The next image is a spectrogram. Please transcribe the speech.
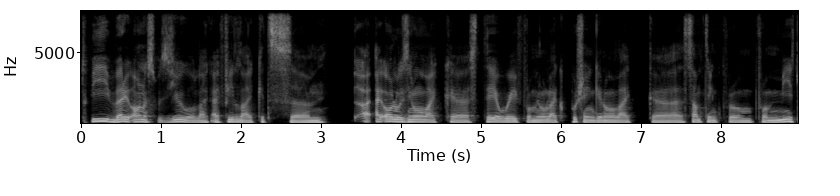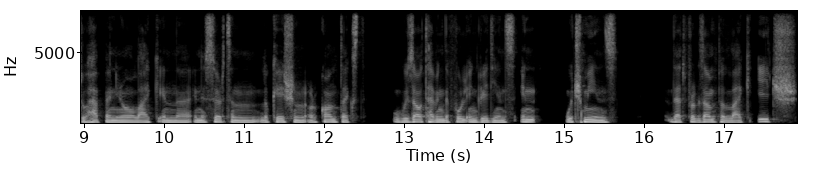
To be very honest with you, like I feel like it's. Um, I, I always, you know, like uh, stay away from, you know, like pushing, you know, like uh, something from from me to happen, you know, like in in a certain location or context without having the full ingredients. In which means that, for example, like each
